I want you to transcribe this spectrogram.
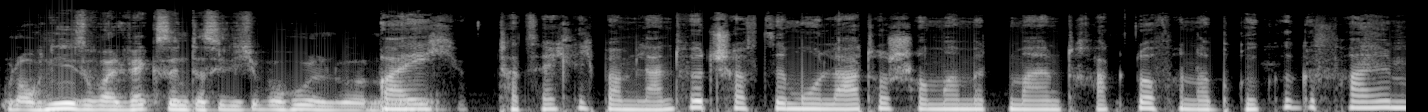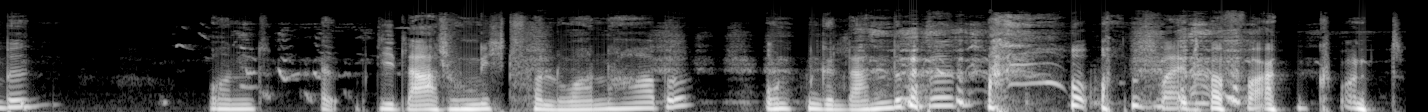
Oder auch nie so weit weg sind, dass sie dich überholen würden. Weil ich tatsächlich beim Landwirtschaftssimulator schon mal mit meinem Traktor von der Brücke gefallen bin und äh, die Ladung nicht verloren habe, unten gelandet bin und weiterfahren konnte.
